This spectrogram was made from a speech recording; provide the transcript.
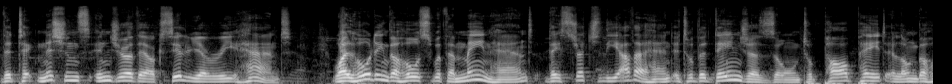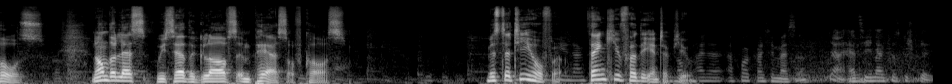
the technicians injure their auxiliary hand, while holding the hose with their main hand, they stretch the other hand into the danger zone to palpate along the hose. Nonetheless, we sell the gloves in pairs, of course. Mr. Thiehofe, thank you for the interview. Ja, herzlichen Dank fürs Gespräch.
